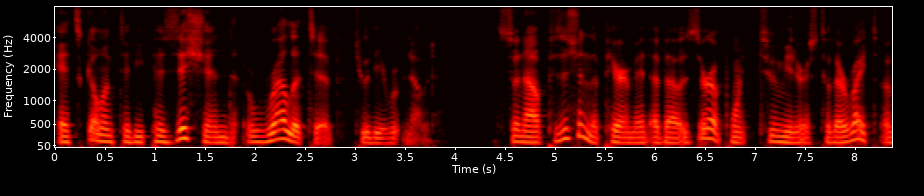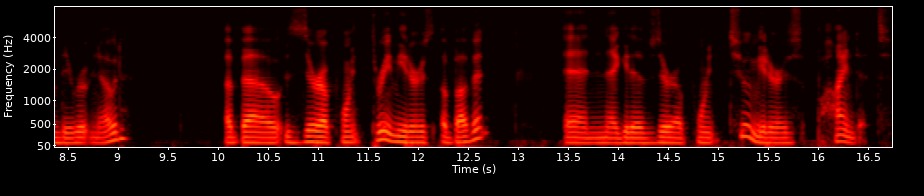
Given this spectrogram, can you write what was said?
it's going to be positioned relative to the root node. So now position the pyramid about 0.2 meters to the right of the root node, about 0.3 meters above it, and negative 0.2 meters behind it.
